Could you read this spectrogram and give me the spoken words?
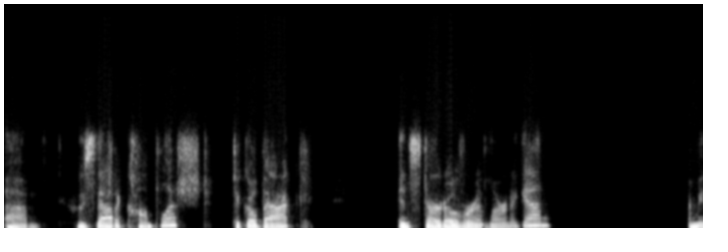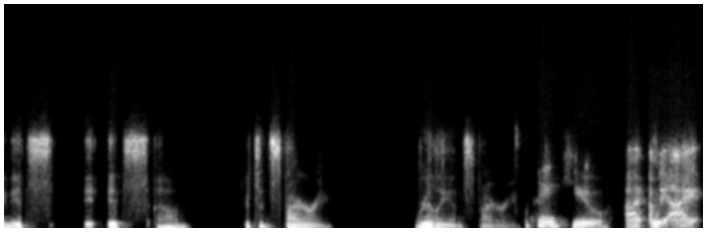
um, who's that accomplished to go back and start over and learn again. I mean, it's it, it's um, it's inspiring, really inspiring. Thank you. I, I mean, I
